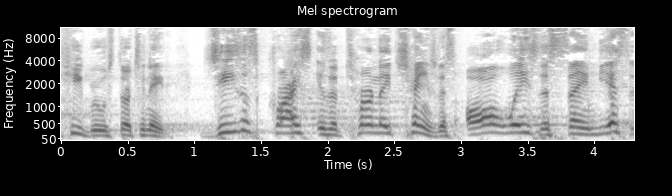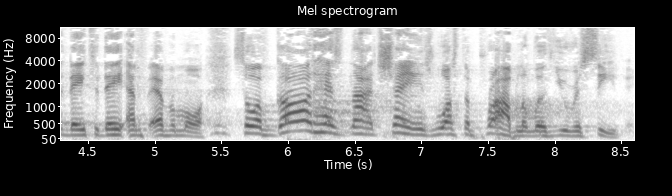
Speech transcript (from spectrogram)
Hebrews 13 8. Jesus Christ is eternally changeless, always the same yesterday, today, and forevermore. So if God has not changed, what's the problem with you receiving?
